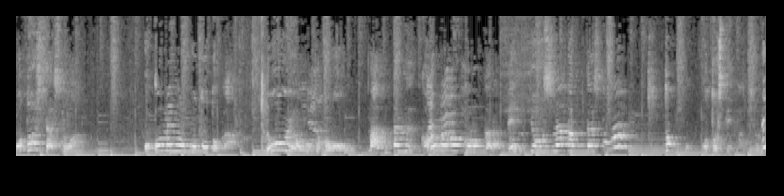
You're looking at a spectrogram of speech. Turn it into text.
落とした人はお米のこととか農業のことを全く子供の頃から勉強しなかった人がきっと落としてるんですよね。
